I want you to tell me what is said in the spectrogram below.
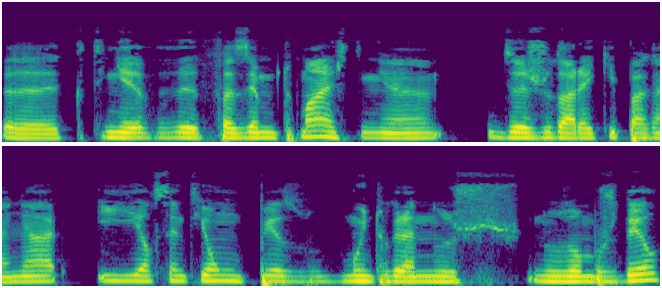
uh, que tinha de fazer muito mais, tinha de ajudar a equipa a ganhar e ele sentia um peso muito grande nos, nos ombros dele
